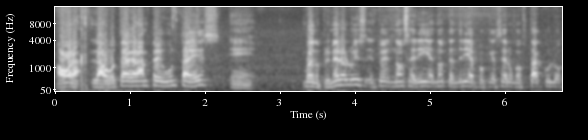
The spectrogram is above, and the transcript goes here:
ahora la otra gran pregunta es bueno, primero Luis, entonces no sería, no tendría por qué ser un obstáculo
